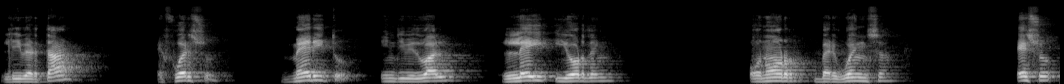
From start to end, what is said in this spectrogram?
Libertad, esfuerzo, mérito, individual, ley y orden, honor, vergüenza. Eso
